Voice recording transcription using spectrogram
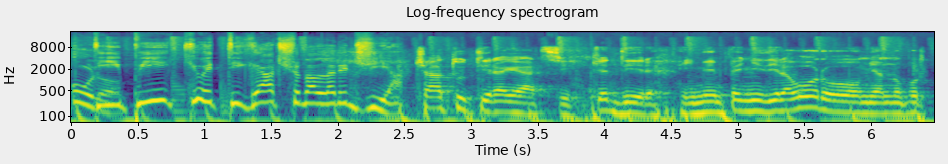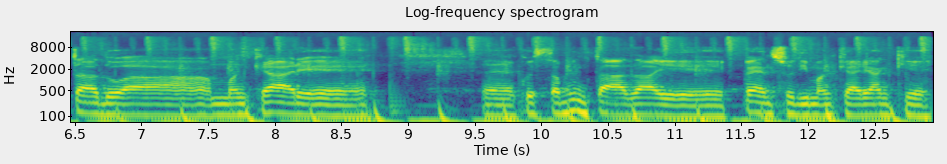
uno. Ti picchio e ti caccio dalla regia. Ciao a tutti ragazzi, che dire, i miei impegni di lavoro mi hanno portato a mancare eh, questa puntata e penso di mancare anche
